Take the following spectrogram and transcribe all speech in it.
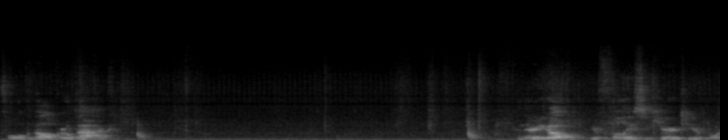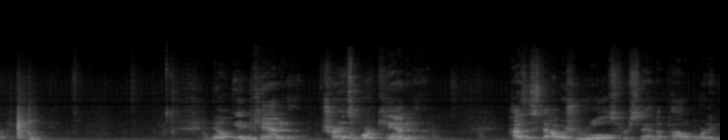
Fold the Velcro back. And there you go. You're fully secured to your board. Now in Canada, Transport Canada has established rules for stand-up paddleboarding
